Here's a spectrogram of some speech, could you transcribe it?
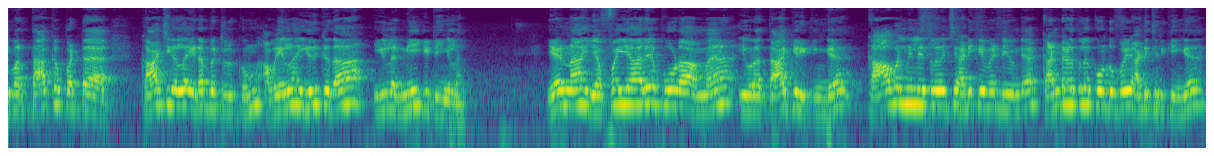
இவர் தாக்கப்பட்ட காட்சிகள்லாம் இடம்பெற்றிருக்கும். அவையெல்லாம் இருக்குதா? இல்லை நீக்கிட்டீங்களா? ஏன்னா எஃப்ஐஆரே போடாம இவரை தாக்கியிருக்கீங்க. காவல் நிலையத்தில் வச்சு அடிக்க வேண்டியவங்க கண்ட இடத்துல கொண்டு போய் அடிச்சிருக்கீங்க.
